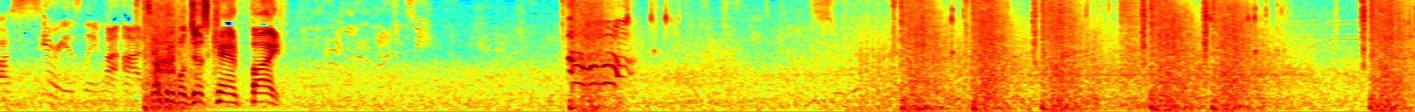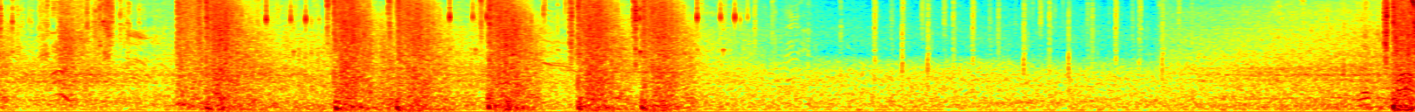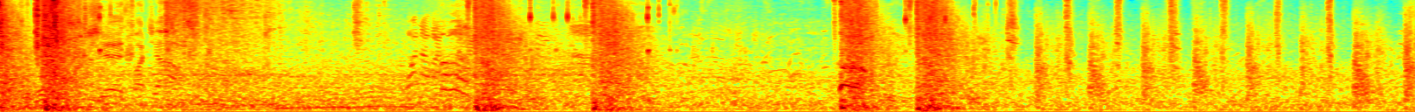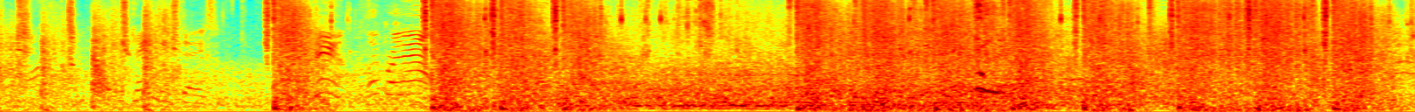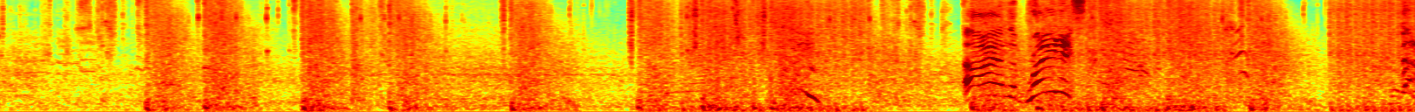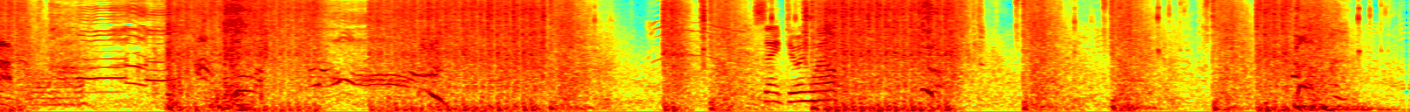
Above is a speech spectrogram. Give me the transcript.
are seriously my idol. Some people just can't fight. Watch out. The greatest! This ain't doing well.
